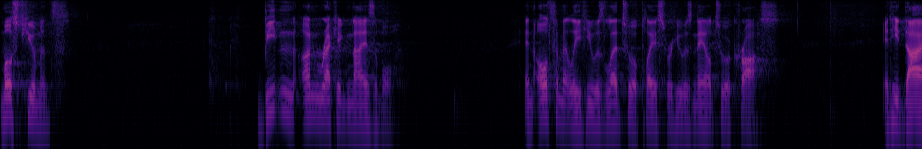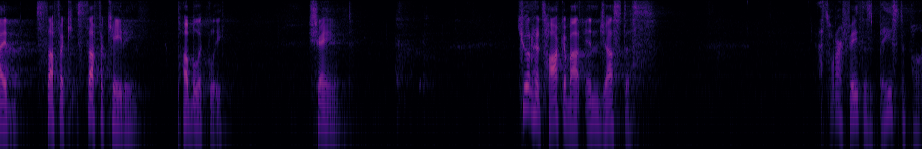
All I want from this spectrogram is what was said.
most humans beaten unrecognizable. And ultimately, he was led to a place where he was nailed to a cross. And he died suffoc- suffocating publicly, shamed. You want to talk about injustice? That's what our faith is based upon.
